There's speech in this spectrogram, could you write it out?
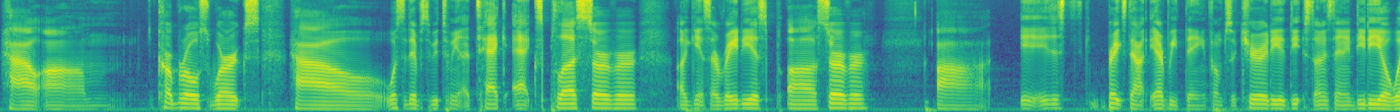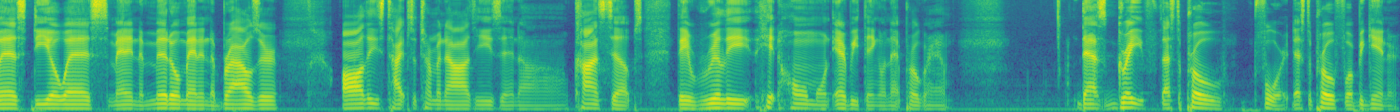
how um, Kerberos works, how what's the difference between a TACACS Plus server against a Radius uh, server uh, it, it, just breaks down everything from security to understanding DDoS, DOS, man in the middle, man in the browser, all these types of terminologies and uh, concepts. They really hit home on everything on that program. That's great. That's the pro for it. That's the pro for a beginner.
